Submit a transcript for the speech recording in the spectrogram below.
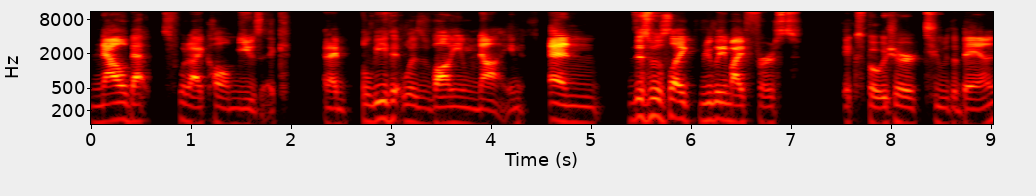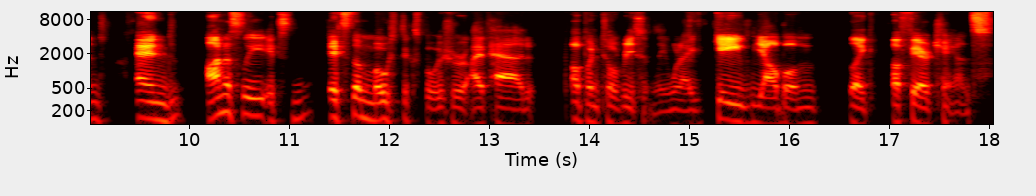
Now That's What I Call Music. And I believe it was volume nine. And this was like really my first exposure to the band. And honestly, it's it's the most exposure I've had up until recently when I gave the album like a fair chance.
